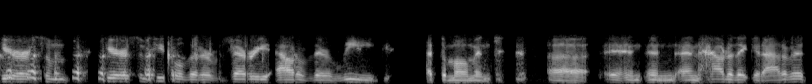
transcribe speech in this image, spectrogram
here are some here are some people that are very out of their league at the moment, uh, and and and how do they get out of it?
